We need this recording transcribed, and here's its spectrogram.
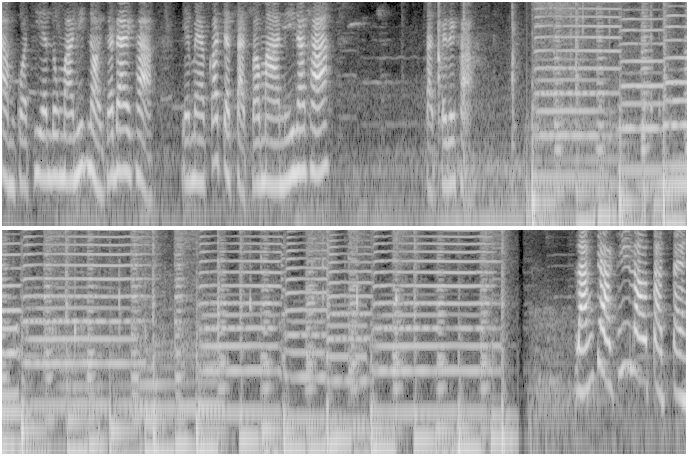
ต่ำกว่าเทียนลงมานิดหน่อยก็ได้ค่ะยายแมวก็จะตัดประมาณนี้นะคะ ตัดไปเลยค่ะ หลังจากที่เราตัดแต่ง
